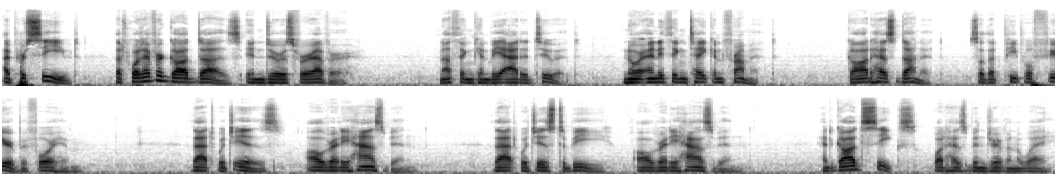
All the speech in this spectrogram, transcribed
I perceived that whatever God does endures forever. Nothing can be added to it, nor anything taken from it. God has done it, so that people fear before him. That which is, already has been. That which is to be, already has been. And God seeks what has been driven away.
